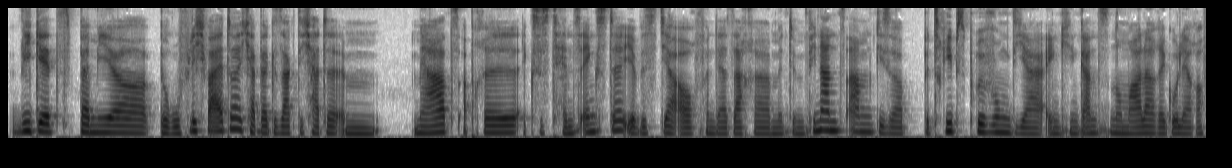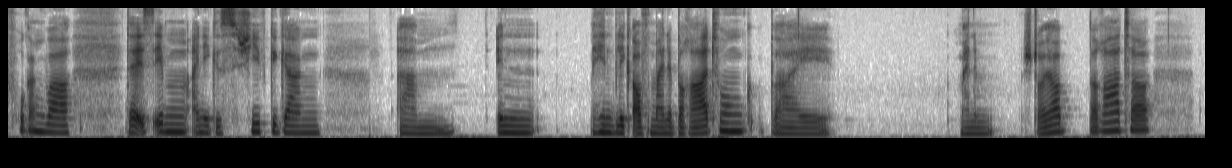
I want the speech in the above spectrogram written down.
wie geht's bei mir beruflich weiter? Ich habe ja gesagt, ich hatte im März, April Existenzängste. Ihr wisst ja auch von der Sache mit dem Finanzamt, dieser Betriebsprüfung, die ja eigentlich ein ganz normaler, regulärer Vorgang war. Da ist eben einiges schiefgegangen ähm, in Hinblick auf meine Beratung bei meinem Steuerberater.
